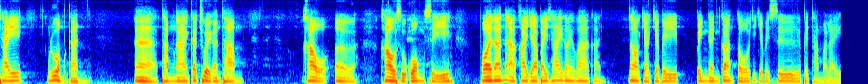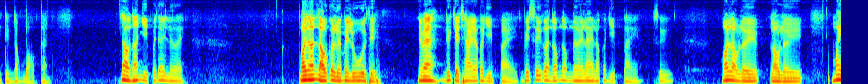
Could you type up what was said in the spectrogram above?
ใช้ร่วมกันอ่าทำงานก็ช่วยกันทำเข้าเออเข้าสู่กงสี เพราะนั้นอาใครจะไปใช้ก็ไม่ว่ากัน นอกจากจะไปเป็นเงินก้อนโตที่จะไปซื้อหรือไปทำอะไรถึงต้องบอกกันนอกนั้นหยิบไปได้เลย เพราะนั้นเราก็เลยไม่รู้สิใช่ไหมนึกจะใช้แล้วก็หยิบไป จะไปซื้อขนมนมเนยอะไรแล้วก็หยิบไปซื้อ เพราะเราเลยเราเลยไม่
